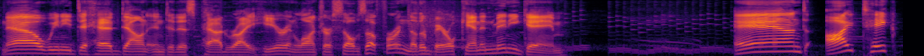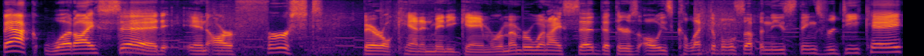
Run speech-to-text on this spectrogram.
now we need to head down into this pad right here and launch ourselves up for another barrel cannon mini game. And I take back what I said in our first barrel cannon mini game. Remember when I said that there's always collectibles up in these things for DK?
